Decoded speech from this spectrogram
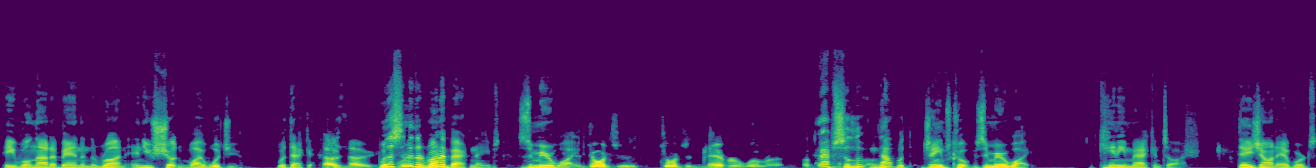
He will not abandon the run, and you shouldn't. Why would you? Would that? Oh no. Well, listen to We're- the running back names: Zamir White. Georgia. Georgia never will run. Absolutely not with James Cook, Zamir White, Kenny McIntosh, Daijun Edwards,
